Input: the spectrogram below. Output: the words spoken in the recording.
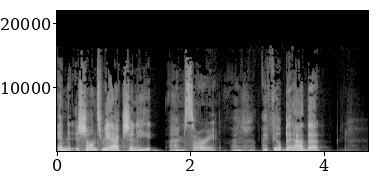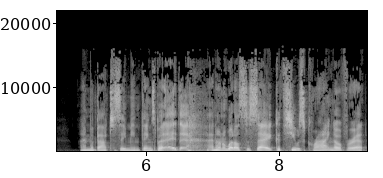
and Sean's reaction, he, I'm sorry, I, I feel bad that I'm about to say mean things, but I, I don't know what else to say because she was crying over it.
